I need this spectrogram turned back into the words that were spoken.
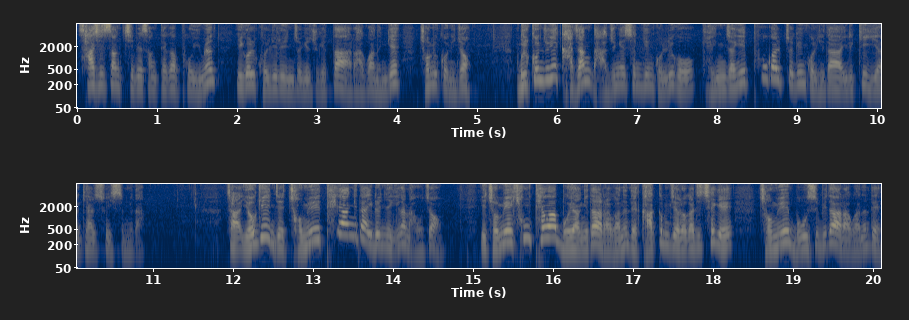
사실상 지배 상태가 보이면 이걸 권리로 인정해 주겠다라고 하는 게 점유권이죠. 물권 중에 가장 나중에 생긴 권리고 굉장히 포괄적인 권리다 이렇게 이야기할 수 있습니다. 자 여기에 이제 점유의 태양이다 이런 얘기가 나오죠. 이 점유의 형태와 모양이다라고 하는데 가끔 여러 가지 책에 점유의 모습이다라고 하는데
